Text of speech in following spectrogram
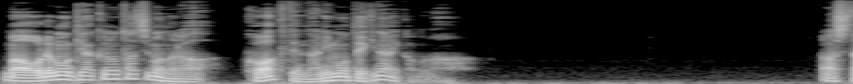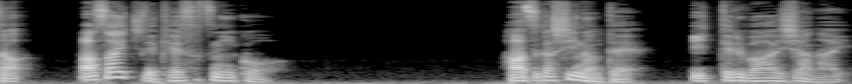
まあ俺も逆の立場なら怖くて何もできないかもな。明日、朝一で警察に行こう。恥ずかしいなんて言ってる場合じゃない。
